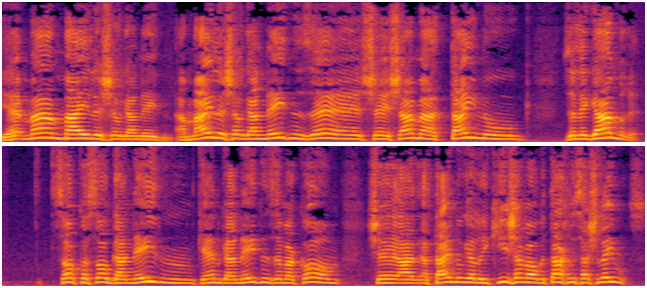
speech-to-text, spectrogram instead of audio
מה המיילה של גן עדן? המיילה של גן עדן זה ששם התיינוג זה לגמרי. סוף כל סוף גן עדן, כן, גן עדן זה מקום שהתיינוג אלוהיקי שם הוא בתכלס השלימוס.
